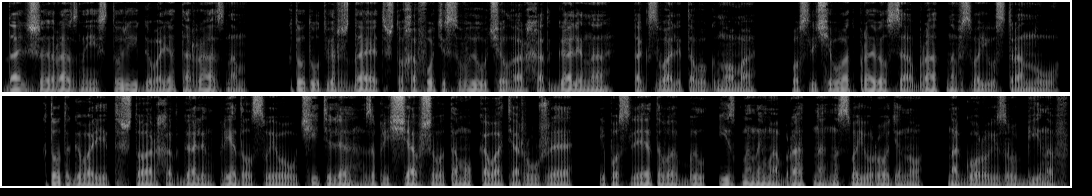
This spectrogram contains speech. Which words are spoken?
Дальше разные истории говорят о разном. Кто-то утверждает, что Хафотис выучил Архат Галина, так звали того гнома, после чего отправился обратно в свою страну. Кто-то говорит, что Архат Галин предал своего учителя, запрещавшего тому ковать оружие, и после этого был изгнанным обратно на свою родину, на гору из рубинов.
